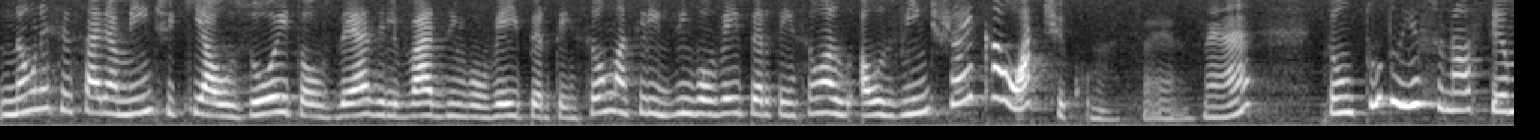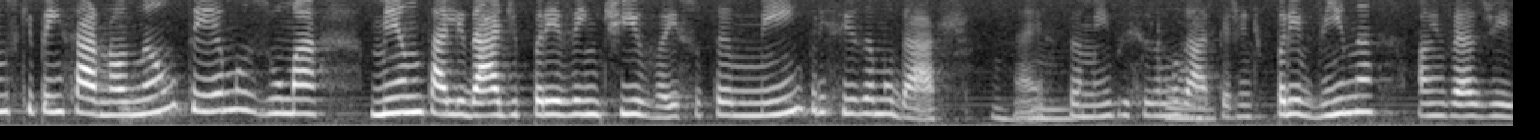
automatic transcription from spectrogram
não necessariamente que aos 8, aos 10 ele vá desenvolver hipertensão, mas se ele desenvolver hipertensão aos, aos 20 já é caótico. Nossa, é. Né? Então, tudo isso nós temos que pensar. Nós não temos uma mentalidade preventiva. Isso também precisa mudar. Uhum. Né? Isso também precisa claro. mudar, que a gente previna ao invés de,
